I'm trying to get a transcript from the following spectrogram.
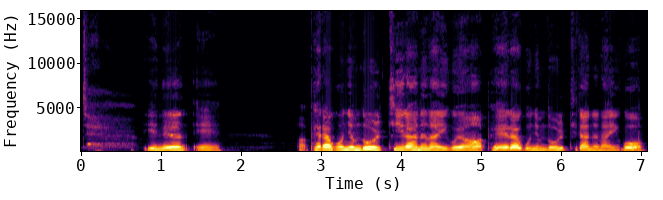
자, 얘는 예, 어, 페라고늄 놀티라는 아이고요. 페라고늄 놀티라는 아이고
